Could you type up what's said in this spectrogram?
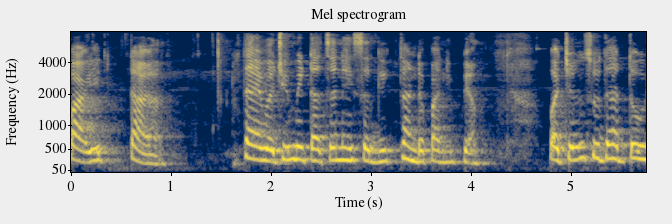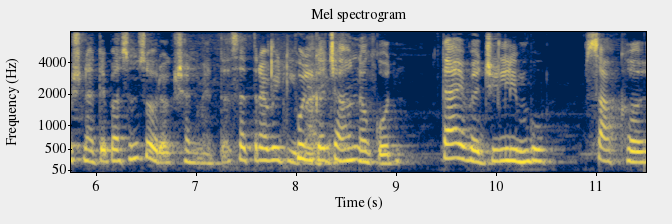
पाळीत टाळा. त्याऐवजी मिठाचं नैसर्गिक थंड पाणी प्या. पचन सुधारतं उष्णतेपासून संरक्षण मिळतं. सतरावी टीप फुलकं चहा नको. त्याऐवजी लिंबू साखर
